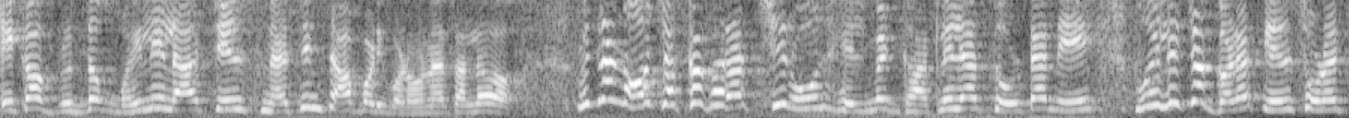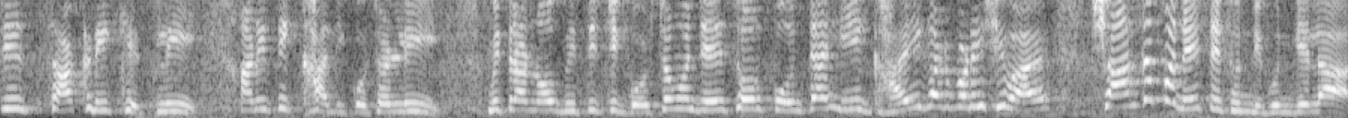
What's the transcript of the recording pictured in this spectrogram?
एका वृद्ध महिलेला चेन स्नॅचिंगचा बळी बनवण्यात आलं. मित्रांनो चक्क घरात शिरून हेल्मेट घातलेल्या चोरट्याने महिलेच्या गळ्यातील सोन्याची साखळी खेचली आणि ती खाली कोसळली. मित्रांनो भीतीची गोष्ट म्हणजे चोर कोणत्याही घाई गडबडीशिवाय शांतपणे तेथून निघून गेला.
